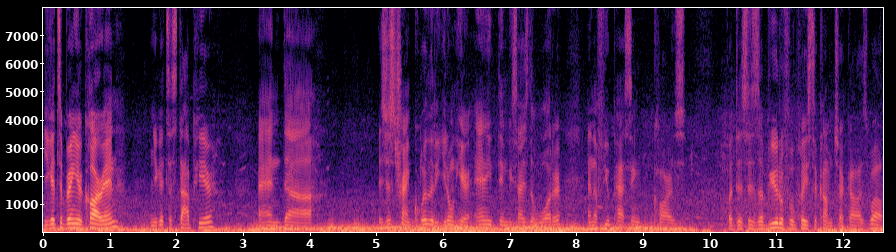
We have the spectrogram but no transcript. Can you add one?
You get to bring your car in and you get to stop here and uh, it's just tranquility. You don't hear anything besides the water and a few passing cars. But this is a beautiful place to come check out as well.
